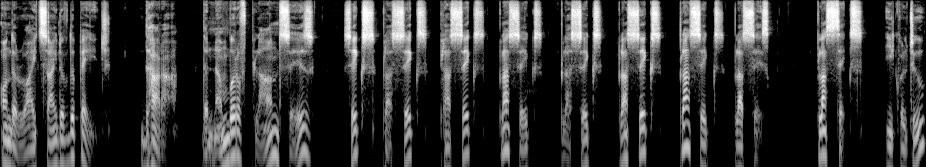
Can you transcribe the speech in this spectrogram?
on the right side of the page. Dhara. The number of plants is 6 plus 6 plus 6 plus 6 plus 6 plus 6 plus 6 plus 6 plus 6 equal to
